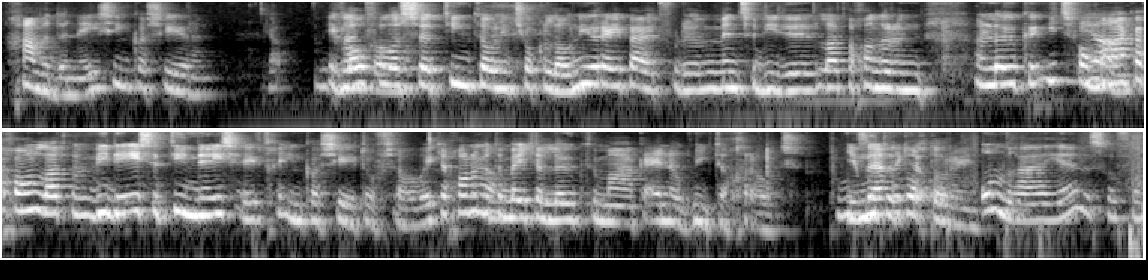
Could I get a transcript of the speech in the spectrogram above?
gaan we de nee's incasseren. Ja. Ik geloof wel eens eh, 10 Tony Chocoloni uit voor de mensen die de... Laten we gewoon er een, een leuke iets van Ja. maken. Gewoon laten we, wie de eerste 10 nee's heeft geïncasseerd of zo. Weet je, gewoon om het een beetje leuk te maken en ook niet te groot. Je moet, Je moet er toch doorheen. omdraaien. Hè? Dus zo van,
